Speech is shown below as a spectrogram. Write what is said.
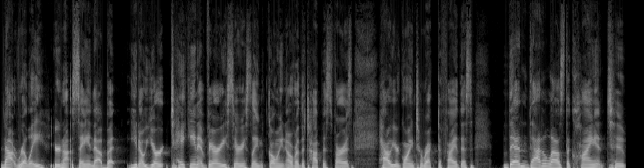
not really, you're not saying that, but you know, you're taking it very seriously and going over the top as far as how you're going to rectify this. Then that allows the client to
